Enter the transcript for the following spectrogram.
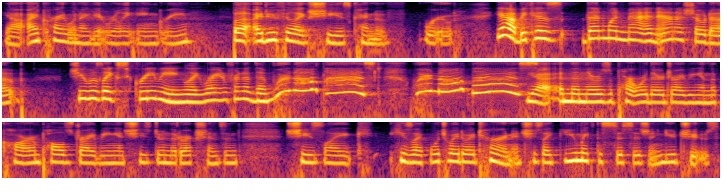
Yeah, I cry when I get really angry, but I do feel like she is kind of rude. Yeah, because then when Matt and Anna showed up, she was like screaming like right in front of them, "We're not last. We're not last." Yeah, and then there was a part where they're driving in the car and Paul's driving and she's doing the directions and she's like he's like, "Which way do I turn?" And she's like, "You make this decision. You choose."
